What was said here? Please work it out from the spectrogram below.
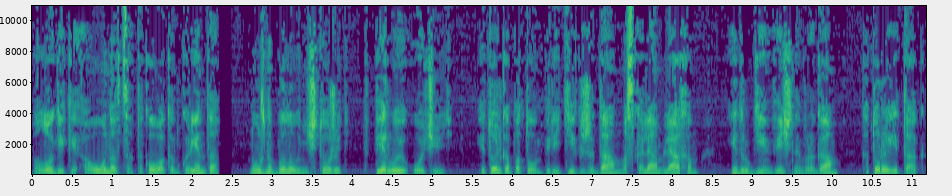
По логике ауновца, такого конкурента нужно было уничтожить в первую очередь и только потом перейти к жидам, москалям, ляхам и другим вечным врагам, которые и так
